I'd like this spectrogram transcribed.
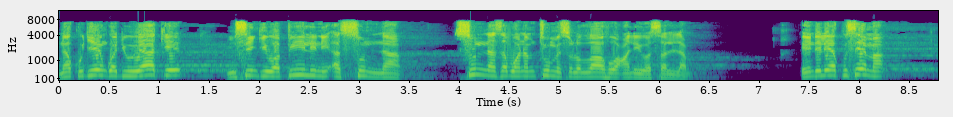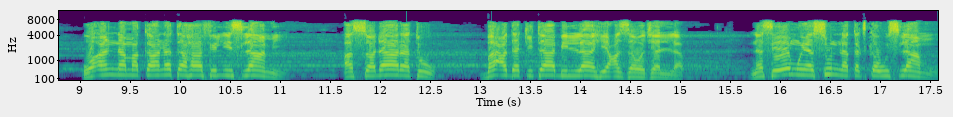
na kujengwa juu yake msingi wa pili ni as-sunna sunna za bwana mtume sallallahu alaihi wasallam. Endelea kusema wa anna makanataha fil islami as-sadaratu ba'da kitabillahi azza wa jalla. Na sehemu ya sunna katika uislamu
